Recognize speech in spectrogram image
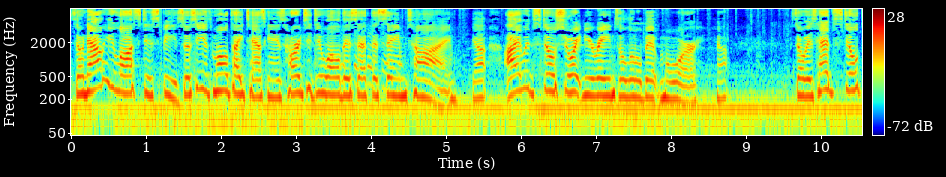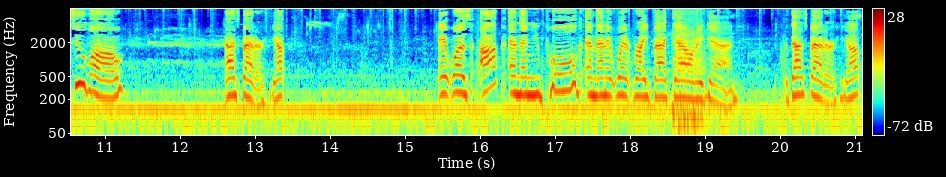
So now he lost his speed. So see, it's multitasking. It's hard to do all this at the same time. Yeah, I would still shorten your reins a little bit more. Yeah. So his head's still too low. That's better. Yep. It was up and then you pulled and then it went right back down again. But that's better. Yep.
